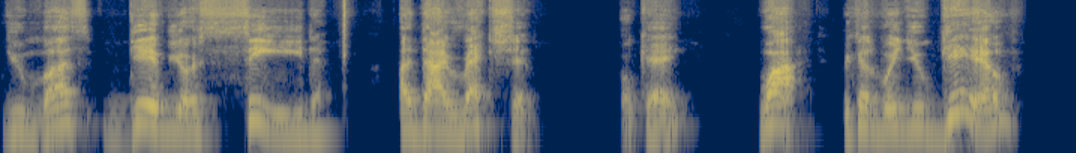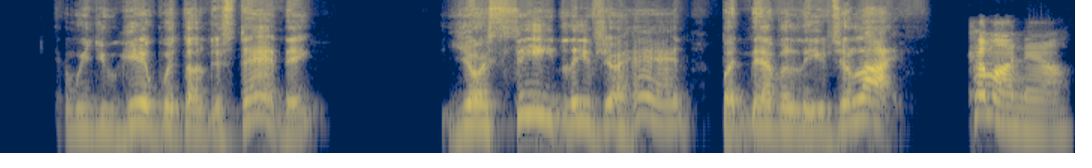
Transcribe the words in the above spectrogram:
You must give your seed a direction. Okay. Why? Because when you give, when you give with understanding, your seed leaves your hand, but never leaves your life. Come on now.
